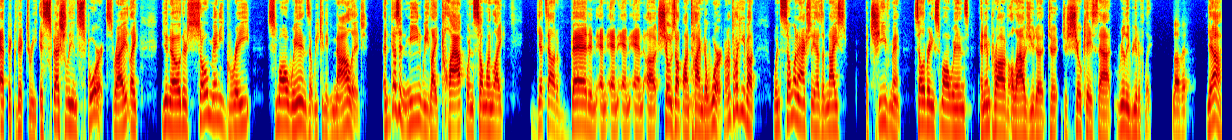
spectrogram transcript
epic victory, especially in sports, right? Like, you know, there's so many great small wins that we can acknowledge. And it doesn't mean we like clap when someone like gets out of bed and and and and and uh, shows up on time to work. But I'm talking about when someone actually has a nice achievement, celebrating small wins, and improv allows you to to just showcase that really beautifully. Love it. Yeah.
